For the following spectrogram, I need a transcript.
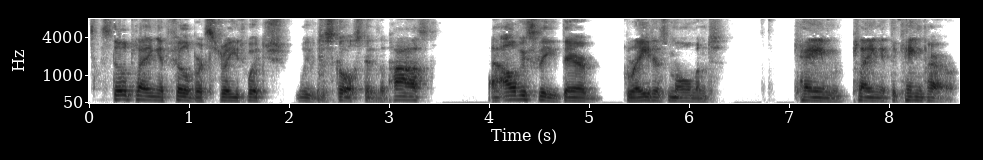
still playing at Filbert Street, which we've discussed in the past. Uh, obviously, their greatest moment came playing at the King Power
